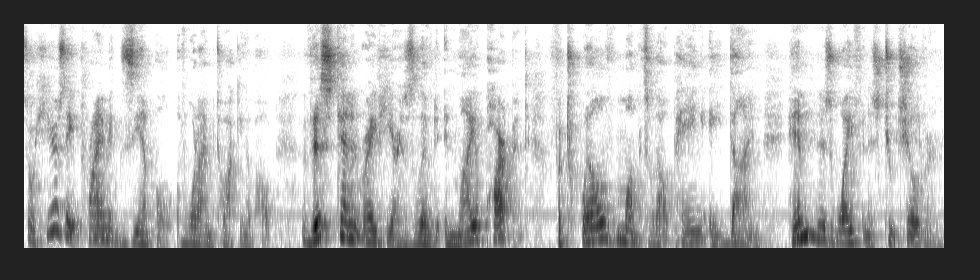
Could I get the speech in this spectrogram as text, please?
So here's a prime example of what I'm talking about. This tenant right here has lived in my apartment for 12 months without paying a dime. Him and his wife and his two children.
